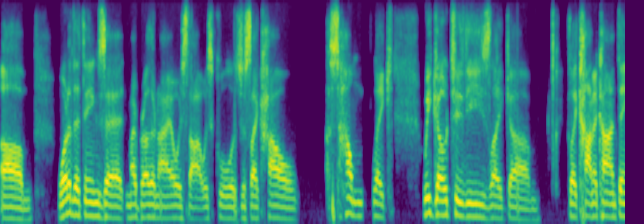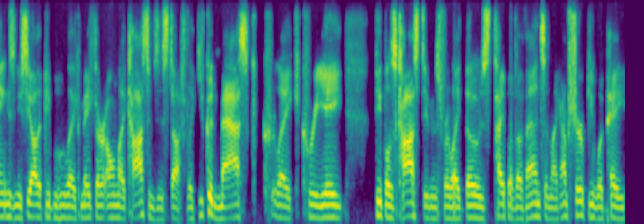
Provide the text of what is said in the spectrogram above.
Um, one of the things that my brother and I always thought was cool is just like how how like we go to these like um like Comic Con things and you see all the people who like make their own like costumes and stuff. Like you could mask cr- like create people's costumes for like those type of events and like I'm sure people would pay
